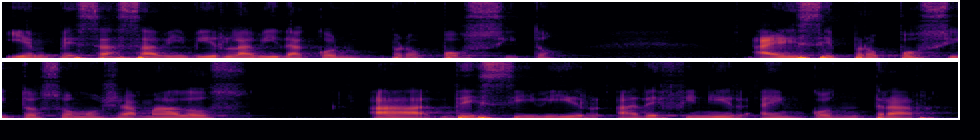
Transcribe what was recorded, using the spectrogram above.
Y empezás a vivir la vida con propósito. A ese propósito somos llamados a decidir, a definir, a encontrar.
